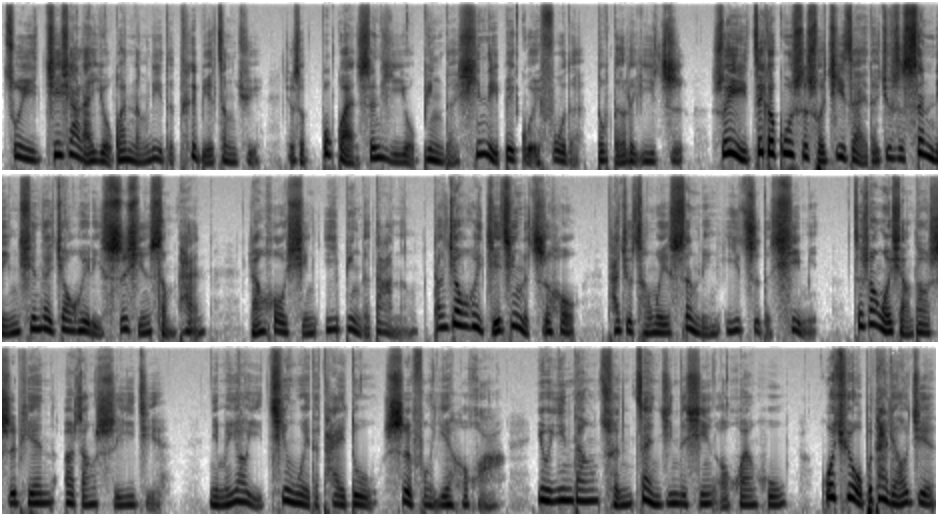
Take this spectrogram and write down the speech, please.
注意，接下来有关能力的特别证据，就是不管身体有病的，心里被鬼附的，都得了医治。所以这个故事所记载的，就是圣灵先在教会里施行审判，然后行医病的大能。当教会洁净了之后，他就成为圣灵医治的器皿。这让我想到诗篇二章十一节：你们要以敬畏的态度侍奉耶和华，又应当存战兢的心而欢呼。过去我不太了解，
